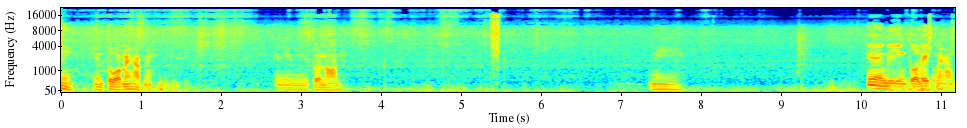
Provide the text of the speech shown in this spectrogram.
นี่เห็นตัวไหมครับนี่นี่นี่ตัวนอน นี่ นี่ยังดียังตัวเล็กนะครับ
